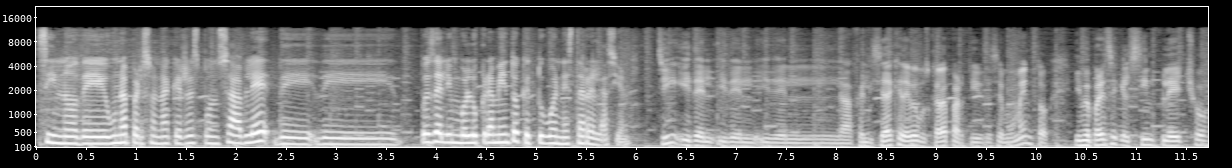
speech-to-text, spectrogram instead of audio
sino de una persona que es responsable de, de pues del involucramiento que tuvo en esta relación. Sí, y, del, y, del, y de la felicidad que debe buscar a partir de ese momento. Y me parece que el simple hecho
